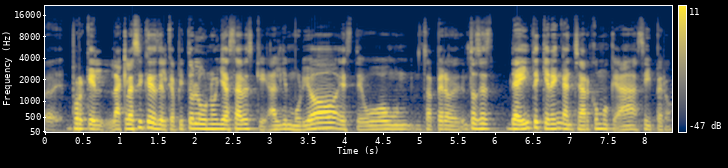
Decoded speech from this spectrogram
eh, porque la clásica desde el capítulo 1 ya sabes que alguien murió, este, hubo un, o sea, pero entonces de ahí te quiere enganchar como que, ah, sí, pero,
